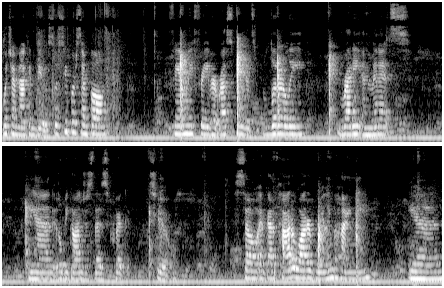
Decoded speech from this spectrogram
which I'm not gonna do. So super simple, family favorite recipe that's literally ready in minutes and it'll be gone just as quick too. So I've got a pot of water boiling behind me and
